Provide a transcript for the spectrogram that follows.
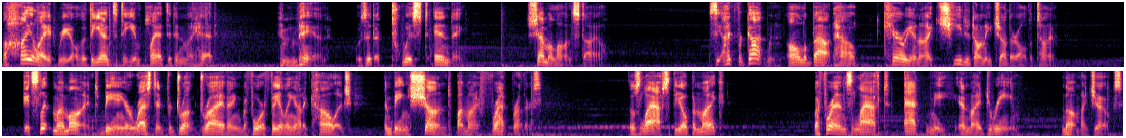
a highlight reel that the entity implanted in my head. And man, was it a twist ending Shyamalan style. See, I'd forgotten all about how Carrie and I cheated on each other all the time. It slipped my mind being arrested for drunk driving before failing out of college and being shunned by my frat brothers. Those laughs at the open mic? My friends laughed at me and my dream, not my jokes.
